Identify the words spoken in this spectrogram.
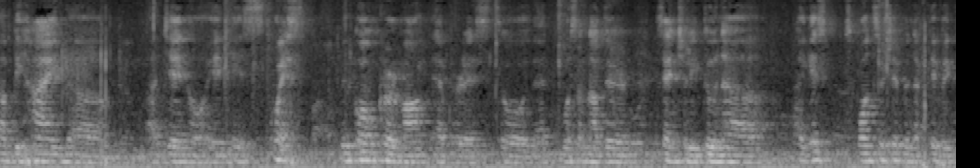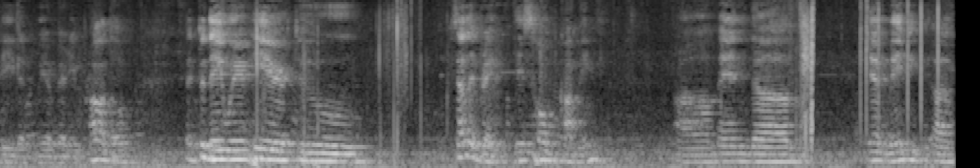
uh, behind um, uh, Geno in his quest to conquer Mount Everest. So that was another Century Tuna, I guess, sponsorship and activity that we are very proud of. And today we're here to celebrate his homecoming. Um, and um, yeah, maybe uh,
